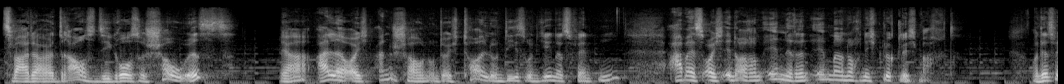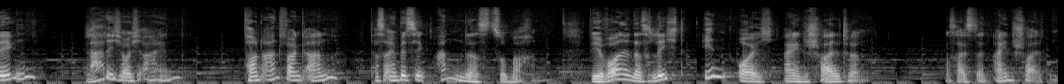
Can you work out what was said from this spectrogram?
zwar da draußen die große Show ist, ja, alle euch anschauen und euch toll und dies und jenes finden, aber es euch in eurem Inneren immer noch nicht glücklich macht. Und deswegen lade ich euch ein, von Anfang an das ein bisschen anders zu machen. Wir wollen das Licht in euch einschalten. Was heißt denn einschalten?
